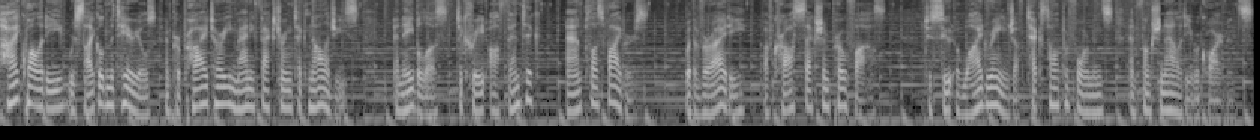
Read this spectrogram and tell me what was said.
High quality recycled materials and proprietary manufacturing technologies enable us to create authentic and plus fibers with a variety of cross-section profiles to suit a wide range of textile performance and functionality requirements.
